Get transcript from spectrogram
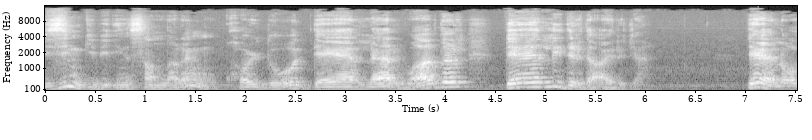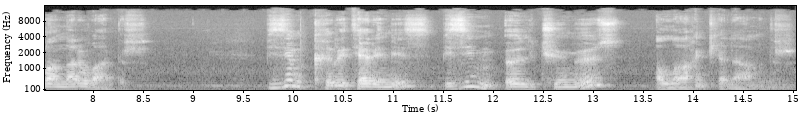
bizim gibi insanların koyduğu değerler vardır. Değerlidir de ayrıca. Değerli olanları vardır. Bizim kriterimiz, bizim ölçümüz Allah'ın kelamıdır.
